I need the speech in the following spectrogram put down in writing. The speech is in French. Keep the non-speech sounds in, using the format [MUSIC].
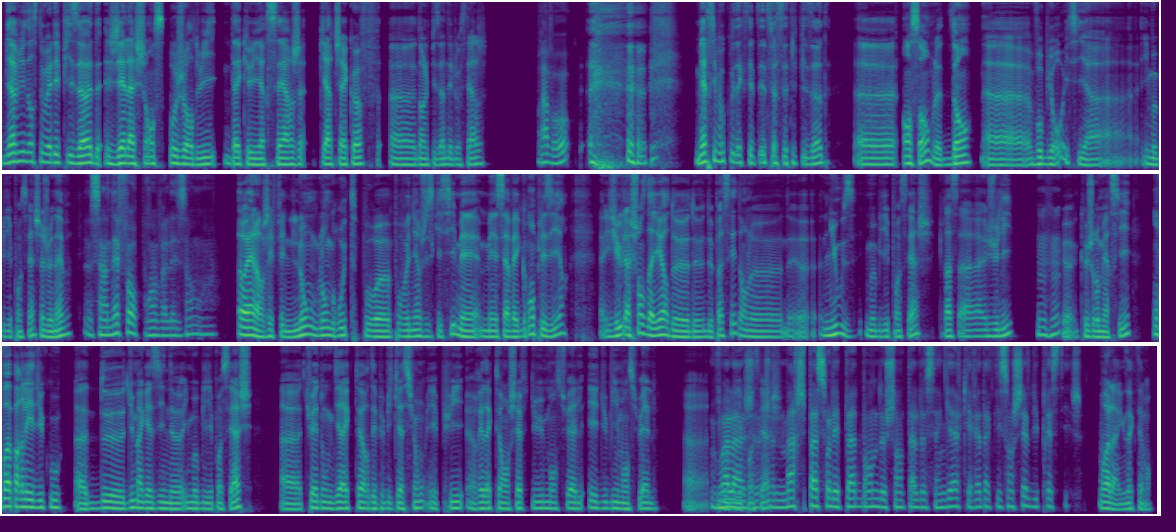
Bienvenue dans ce nouvel épisode. J'ai la chance aujourd'hui d'accueillir Serge Kertchakov euh, dans l'épisode. Hello Serge. Bravo. [LAUGHS] Merci beaucoup d'accepter de faire cet épisode euh, ensemble dans euh, vos bureaux ici à immobilier.ch à Genève. C'est un effort pour un Valaisan. hein. Ouais, alors j'ai fait une longue, longue route pour, pour venir jusqu'ici, mais, mais c'est avec grand plaisir. J'ai eu la chance d'ailleurs de, de- de passer dans le de, news immobilier.ch grâce à Julie, Mhm. que, que je remercie. On va parler du coup euh, de, du magazine euh, immobilier.ch. Euh, tu es donc directeur des publications et puis rédacteur en chef du mensuel et du bimensuel. euh, Voilà, je, ne marche pas sur les plates-bandes de Chantal de Singer, qui est rédactrice en chef du Prestige. Voilà, exactement.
